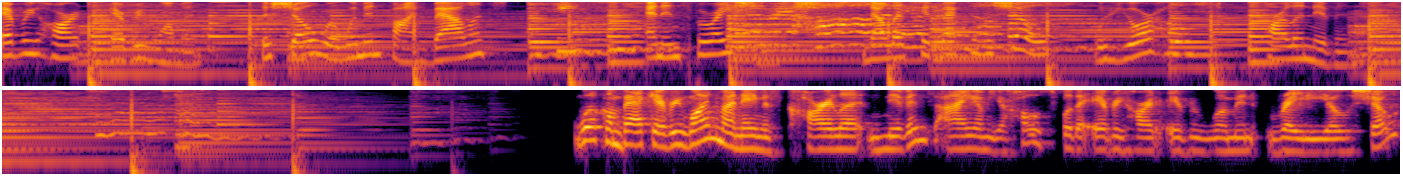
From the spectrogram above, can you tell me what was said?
Every Heart, Every Woman, the show where women find balance, peace, and inspiration. Now let's get back to the show with your host, Carla Nivens. Welcome back, everyone. My name is Carla Nivens. I am your host for the Every Heart, Every Woman radio show.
